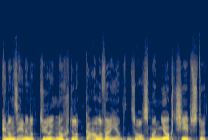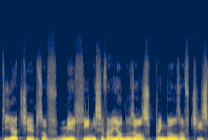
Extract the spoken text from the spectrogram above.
En dan zijn er natuurlijk nog de lokale varianten, zoals maniokchips, tortilla chips of meer chemische varianten, zoals Pringles of cheese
